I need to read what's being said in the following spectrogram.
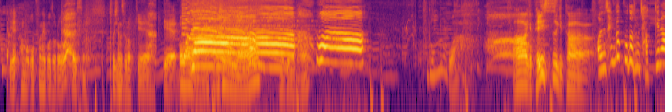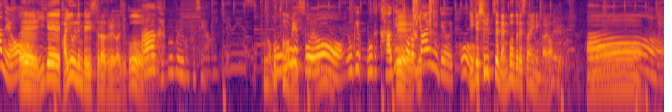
cool? 예, 한번 오픈해 보도록 하겠습니다. 조심스럽게. 예. 와, 와. 잠시만요. 와. 잠시만요. 와. 아, 이게 베이스 기타. 아니 생각보다 좀 작긴 하네요. 네, 이게 바이올린 베이스라 그래가지고. 아, 그 부분 이거 보세요. 호프너, 호프너 너무 베이스. 예뻐요. 여기 여기 각인처럼 예, 이- 사인이 되어 있고. 이게 실제 멤버들의 사인인가요? 아. 아.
